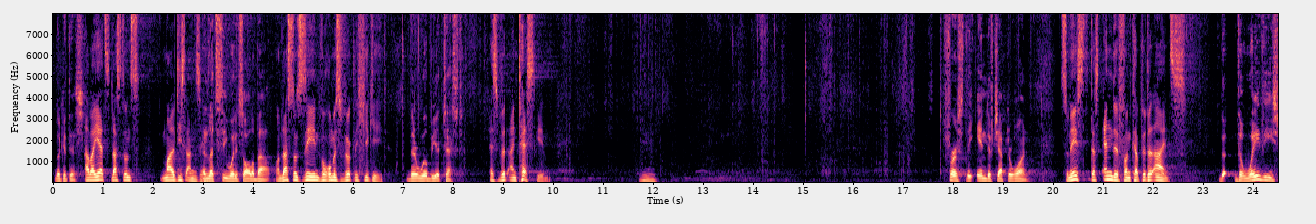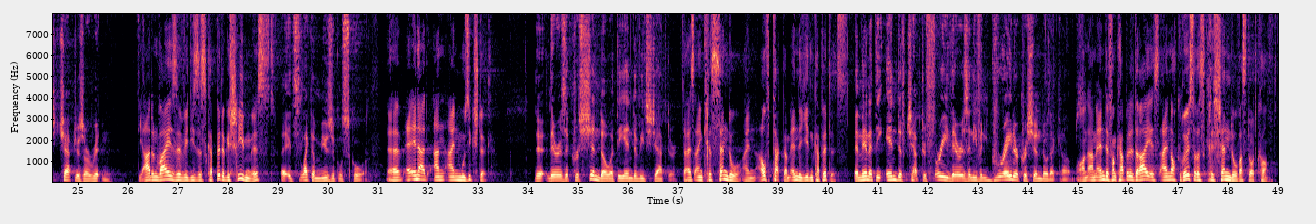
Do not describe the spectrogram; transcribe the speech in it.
look at this Aber jetzt lasst uns mal dies and ansehen. let's see what it's all about. Und lasst uns sehen, worum es wirklich hier geht. There will be a test. Es wird einen Test geben. First, the end of chapter 1. Zunächst das Ende von Kapitel 1. The, the way these chapters are written, Die Art und Weise, wie dieses Kapitel geschrieben ist, it's like a musical score. äh, erinnert an ein Musikstück. There, there is a crescendo at the end of each chapter. Da ist ein Crescendo, ein Auftakt am Ende jeden Kapitels. And then at the end of chapter 3, there is an even greater crescendo that comes. Und am Ende von Kapitel 3 ist ein noch größeres Crescendo, was dort kommt.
